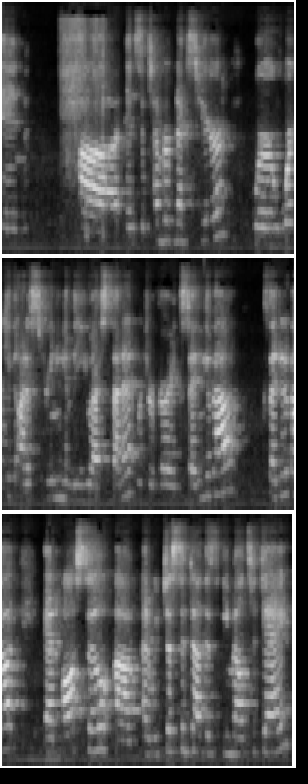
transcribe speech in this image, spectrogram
in uh, in September of next year. We're working on a screening in the U.S. Senate, which we're very exciting about, excited about, and also, um, and we just sent out this email today.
